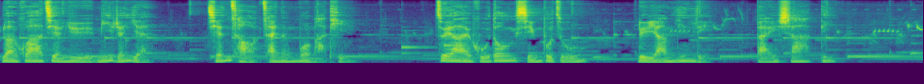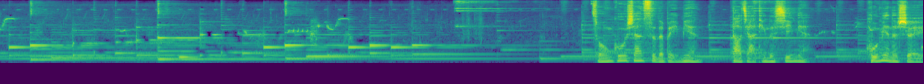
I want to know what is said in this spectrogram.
乱花渐欲迷人眼，浅草才能没马蹄。最爱湖东行不足，绿杨阴里白沙堤。从孤山寺的北面到贾亭的西面，湖面的水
